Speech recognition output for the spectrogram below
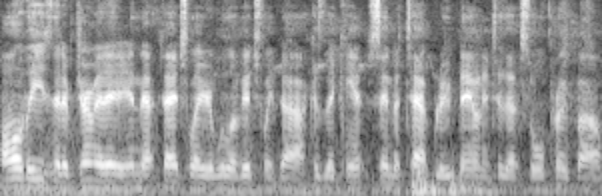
all these that have germinated in that thatch layer will eventually die because they can't send a tap root down into that soil profile.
